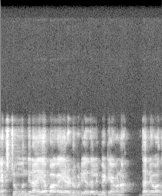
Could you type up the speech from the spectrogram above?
ನೆಕ್ಸ್ಟ್ ಮುಂದಿನ ಭಾಗ ಎರಡು ವಿಡಿಯೋದಲ್ಲಿ ಭೇಟಿಯಾಗೋಣ. ಧನ್ಯವಾದಗಳು.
